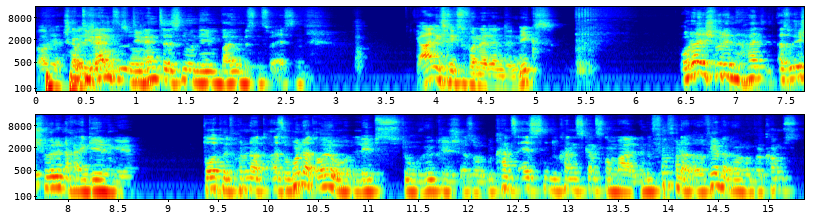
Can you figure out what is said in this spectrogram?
Ja. Ich glaube, die Rente, so. die Rente ist nur nebenbei, um ein bisschen zu essen. Gar nichts kriegst du von der Rente, nix. Oder ich würde halt, also ich würde nach Algerien gehen. Dort mit 100, also 100 Euro lebst du wirklich. Also du kannst essen, du kannst ganz normal. Wenn du 500 Euro, 400 Euro bekommst,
